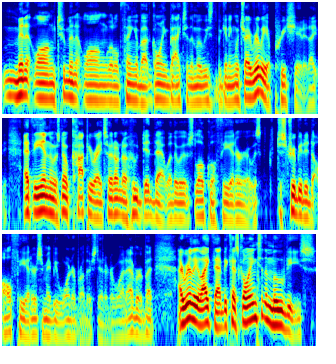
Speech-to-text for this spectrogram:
minute long, two minute long little thing about going back to the movies at the beginning, which I really appreciated. I, at the end, there was no copyright, so I don't know who did that, whether it was local theater it was distributed to all theaters, or maybe Warner Brothers did it or whatever. But I really like that because going to the movies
